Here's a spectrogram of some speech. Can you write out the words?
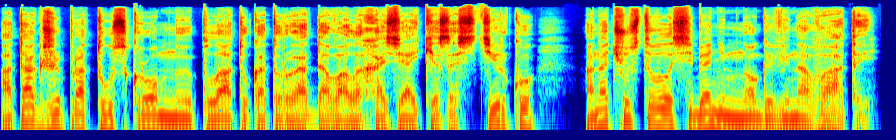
а также про ту скромную плату, которую отдавала хозяйке за стирку, она чувствовала себя немного виноватой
